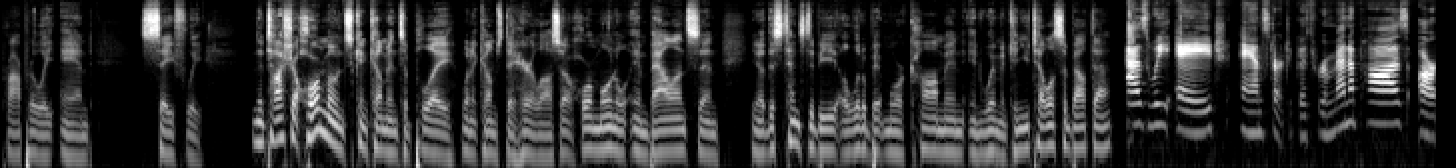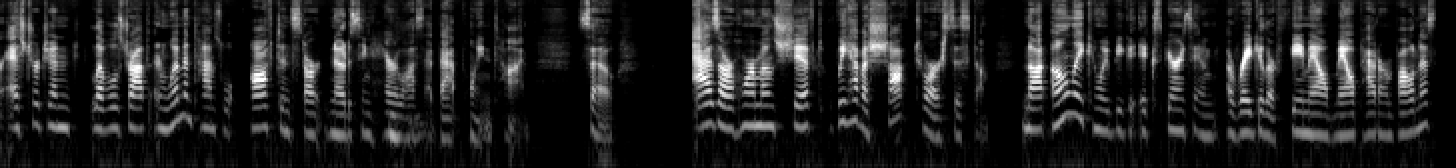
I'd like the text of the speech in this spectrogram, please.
properly and safely. Natasha, hormones can come into play when it comes to hair loss, a hormonal imbalance, and you know this tends to be a little bit more common in women. Can you tell us about that? As we age and start to go through menopause, our estrogen levels drop, and women times will often start noticing hair loss mm-hmm. at that point in time. So, as our hormones shift, we have a shock to our system not only can we be experiencing a regular female male pattern baldness,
